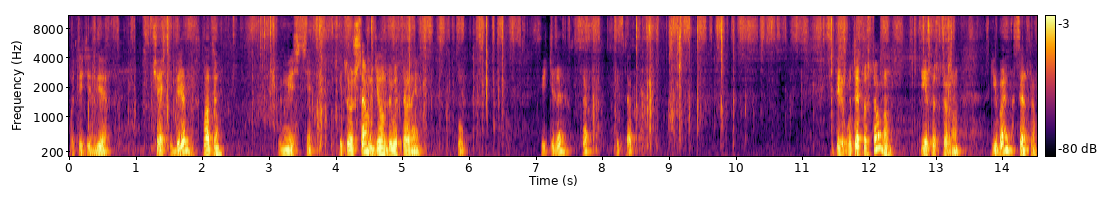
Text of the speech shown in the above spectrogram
вот эти две части берем, складываем вместе. И то же самое делаем с другой стороны. Видите, да? Так и так. Теперь вот эту сторону и эту сторону сгибаем к центру.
